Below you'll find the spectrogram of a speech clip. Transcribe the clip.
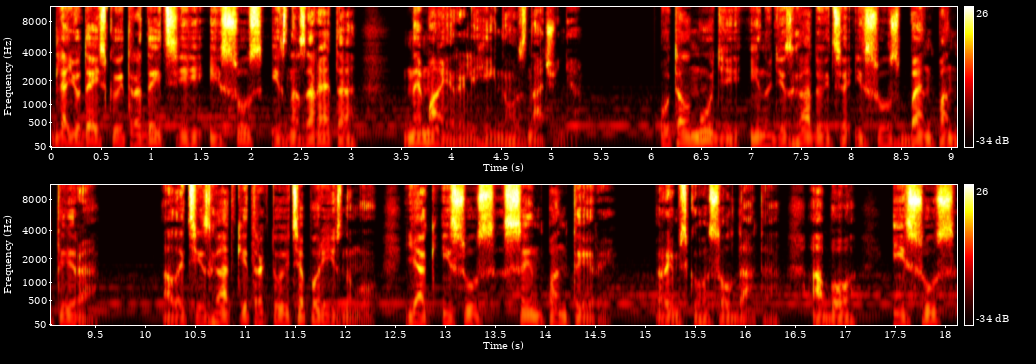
Для юдейської традиції Ісус із Назарета не має релігійного значення. У Талмуді іноді згадується Ісус Бен Пантира, але ці згадки трактуються по-різному, як Ісус син Пантири, римського солдата, або Ісус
